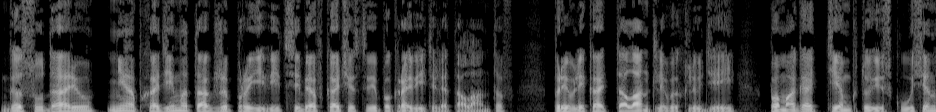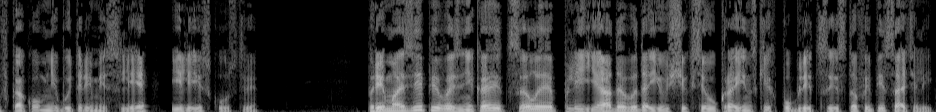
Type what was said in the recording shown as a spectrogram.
Государю необходимо также проявить себя в качестве покровителя талантов, привлекать талантливых людей, помогать тем, кто искусен в каком-нибудь ремесле или искусстве. При Мазепе возникает целая плеяда выдающихся украинских публицистов и писателей.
